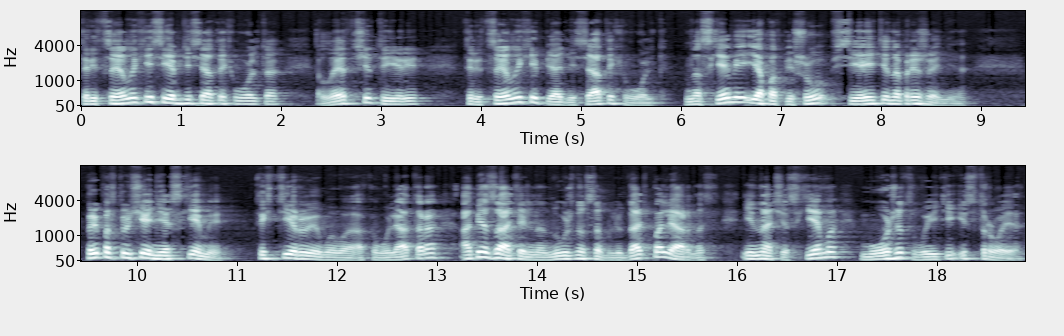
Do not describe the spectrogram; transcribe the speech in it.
3,7 вольта, LED4 3,5 вольт. На схеме я подпишу все эти напряжения. При подключении схемы тестируемого аккумулятора обязательно нужно соблюдать полярность, иначе схема может выйти из строя.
